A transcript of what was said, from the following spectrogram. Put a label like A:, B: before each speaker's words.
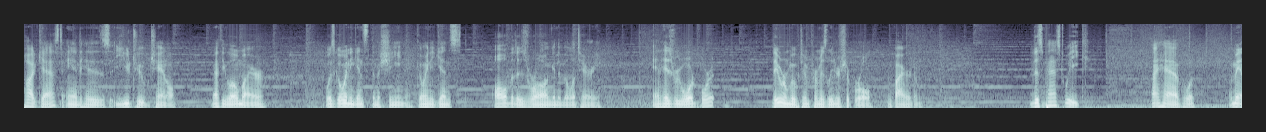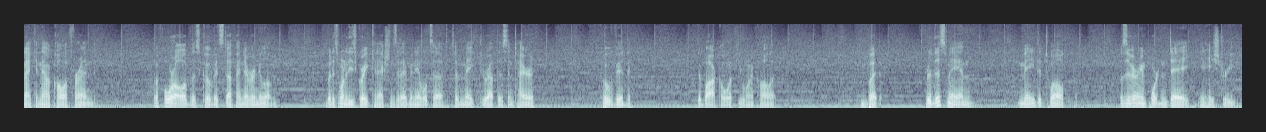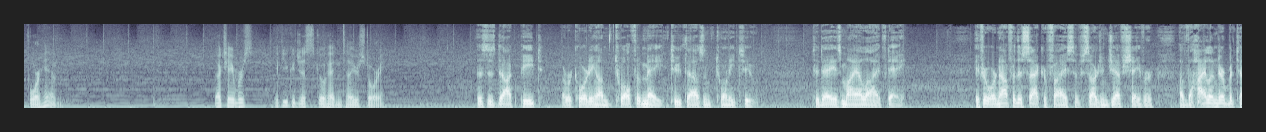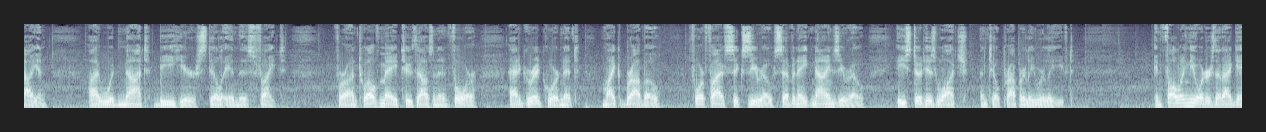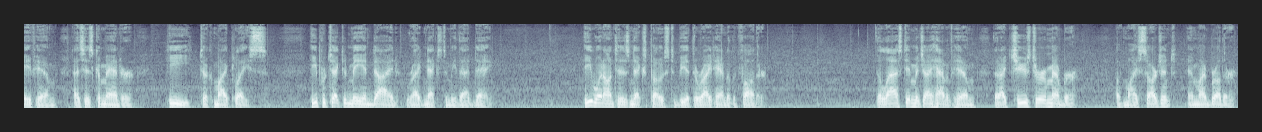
A: podcast and his YouTube channel. Matthew Lohmeier was going against the machine, going against all that is wrong in the military. And his reward for it? They removed him from his leadership role and fired him. This past week, I have a man I can now call a friend. Before all of this COVID stuff, I never knew him. But it's one of these great connections that I've been able to, to make throughout this entire COVID debacle, if you want to call it. But for this man, May the 12th was a very important day in history for him. Doc Chambers, if you could just go ahead and tell your story.
B: This is Doc Pete, a recording on the 12th of May, 2022. Today is my Alive Day. If it were not for the sacrifice of Sergeant Jeff Shaver of the Highlander Battalion, I would not be here still in this fight. For on 12 May 2004, at grid coordinate Mike Bravo 4560 7890, he stood his watch until properly relieved. In following the orders that I gave him as his commander, he took my place. He protected me and died right next to me that day. He went on to his next post to be at the right hand of the Father. The last image I have of him that I choose to remember of my sergeant and my brother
